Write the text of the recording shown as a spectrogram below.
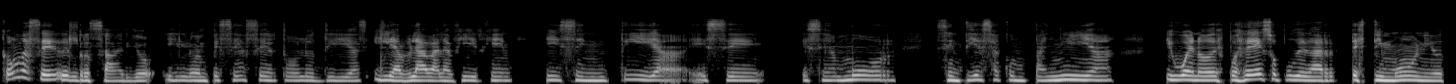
cómo hacer el rosario y lo empecé a hacer todos los días y le hablaba a la Virgen y sentía ese, ese amor, sentía esa compañía. Y bueno, después de eso pude dar testimonio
